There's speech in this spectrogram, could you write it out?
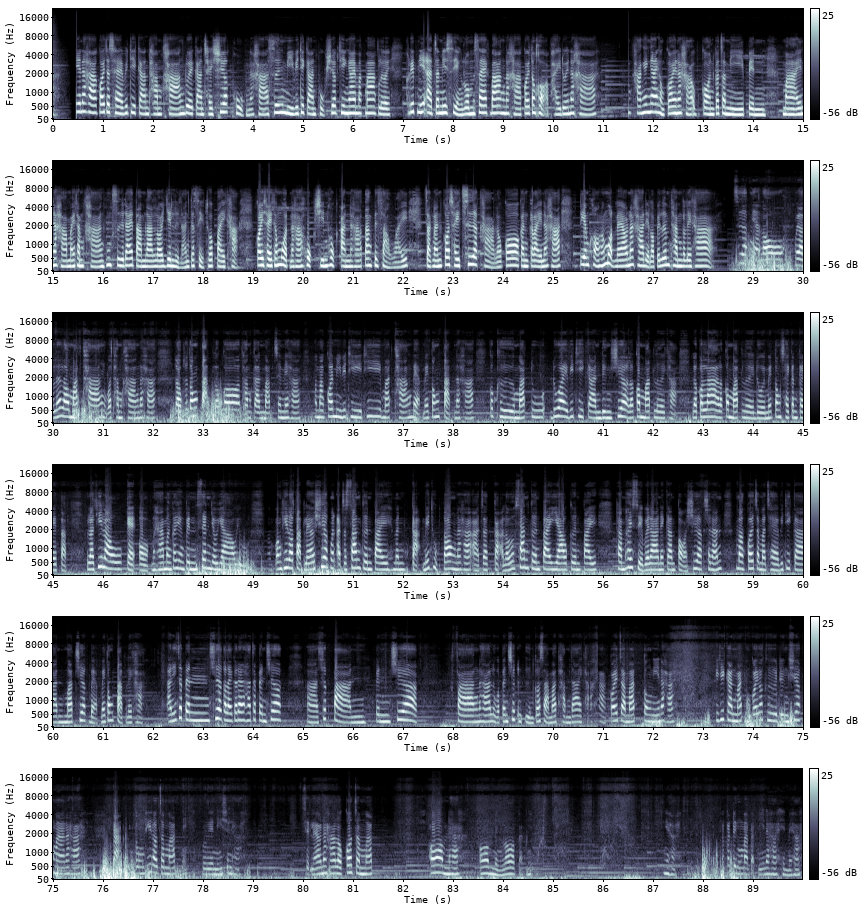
นี่นะคะก็จะแชร์วิธีการทำค้างโดยการใช้เชือกผูกนะคะ ซึ่งมีวิธีการผูกเชือกที่ง่ายมากๆเลย คลิปนี้อาจจะมีเสียงลมแทรกบ้างนะคะ ก้อยต้องขออภัยด้วยนะคะค้างง่าย ๆ ของก้อยนะคะ อุปกรณ์ก็จะมีเป็นไม้นะคะ ไม้ทำค้างซึ่งซื้อได้ตามร้านร้อยเย็นหรือร้านเกษตรทั่วไปค่ะ ก้อยใช้ทั้งหมดนะคะ 6 ชิ้น 6 อันนะคะ ตั้งเป็นเสาไว้ จากนั้นก็ใช้เชือกค่ะ แล้วก็กันไกลนะคะ เตรียมของทั้งหมดแล้วนะคะ เดี๋ยวเราไปเริ่มทำกันเลยค่ะ เชือกเนี่ยเราเวลาเรามัดค้างหรือว่าทำค้างนะคะ เราจะต้องตัดแล้วก็ทำการมัดใช่ไหมคะมามาก้อยมีวิธีที่มัดค้างแบบไม่ต้องตัดนะคะ ก็คือมัดดูด้วยวิธีการดึงเชือกแล้วก็มัดเลยค่ะ แล้วก็ลากแล้วก็มัดเลย โดยไม่ต้องใช้กรรไกรตัด เวลาที่เราแกะออกนะคะ มันก็ยังเป็นเส้นยาวๆอยู่ บางทีเราตัดแล้วเชือกมันอาจจะสั้นเกินไป มันกะไม่ถูกต้องนะคะ อาจจะกะแล้วสั้นเกินไปยาวเกินไปทำให้เสียเวลาในการต่อเชือก ฉะนั้นมาก้อยจะมาแชร์วิธีการมัดเชือกแบบไม่ต้องตัดเลยค่ะ อันนี้จะเป็นเชือกอะไรก็ได้นะคะ จะเป็นเชือกอเชือกป่าน เป็นเชือกฟางนะคะ หรือว่าเป็นเชือกอื่นๆ ก็สามารถทำได้ค่ะค่ะ ก้อยจะมัดตรงนี้นะคะ วิธีการมัดของก้อยก็คือดึงเชือกมานะคะกะตรงที่เราจะมัดเนี่ยบริเวณนี้ใช่ไหมคะ เสร็จแล้วนะคะ เราก็จะมัดอ้อมนะคะ อ้อมหนึ่งรอบแบบนี้นี่ค่ะ แล้วก็ดึงมาแบบนี้นะคะ เห็นไหมคะ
